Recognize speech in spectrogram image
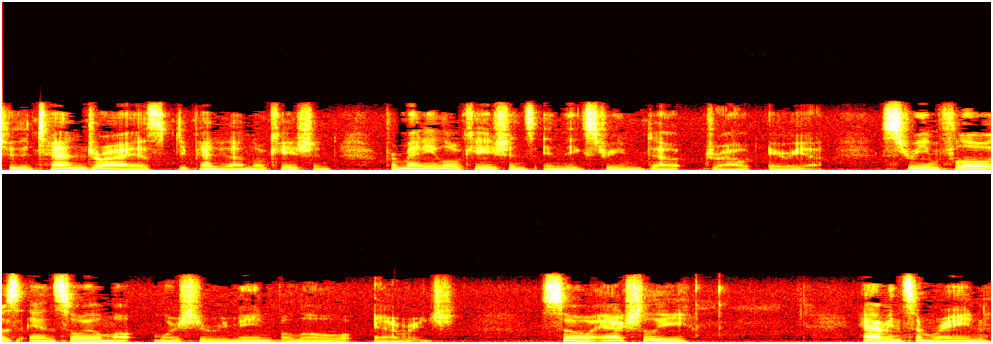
to the 10 driest, depending on location, for many locations in the extreme drought area. Stream flows and soil mo moisture remain below average. So actually having some rain,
